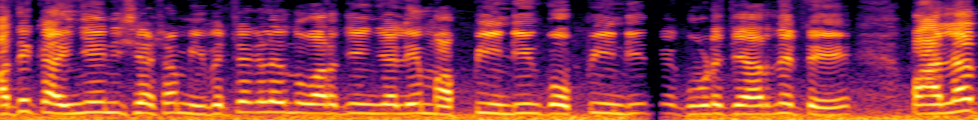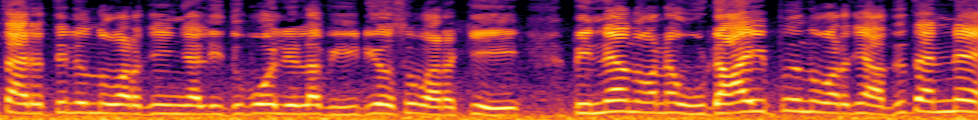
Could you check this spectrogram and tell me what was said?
അത് കഴിഞ്ഞതിന് ശേഷം ഇവറ്റകൾ എന്ന് പറഞ്ഞു കഴിഞ്ഞാൽ മപ്പീന്റെയും കൊപ്പീന്റെയും കൂടെ ചേർന്നിട്ട് പല തരത്തിലെന്ന് പറഞ്ഞു കഴിഞ്ഞാൽ ഇതുപോലെയുള്ള വീഡിയോസ് വറക്കി. പിന്നെ എന്ന് പറഞ്ഞാൽ ഉടായ്പ് എന്ന് പറഞ്ഞാൽ അത് തന്നെ.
